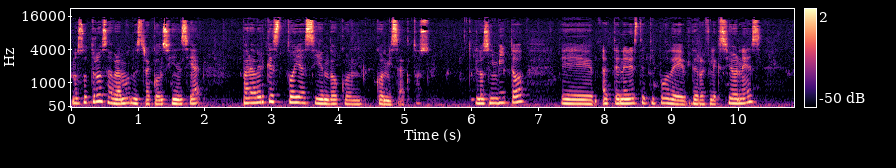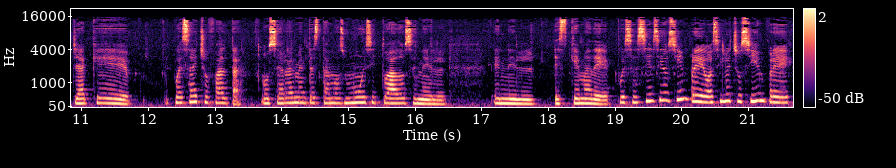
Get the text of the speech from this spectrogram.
nosotros abramos nuestra conciencia para ver qué estoy haciendo con, con mis actos. Los invito eh, a tener este tipo de, reflexiones, ya que pues ha hecho falta. O sea, realmente estamos muy situados en el, en el esquema de, pues así ha sido siempre, o así lo he hecho siempre,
